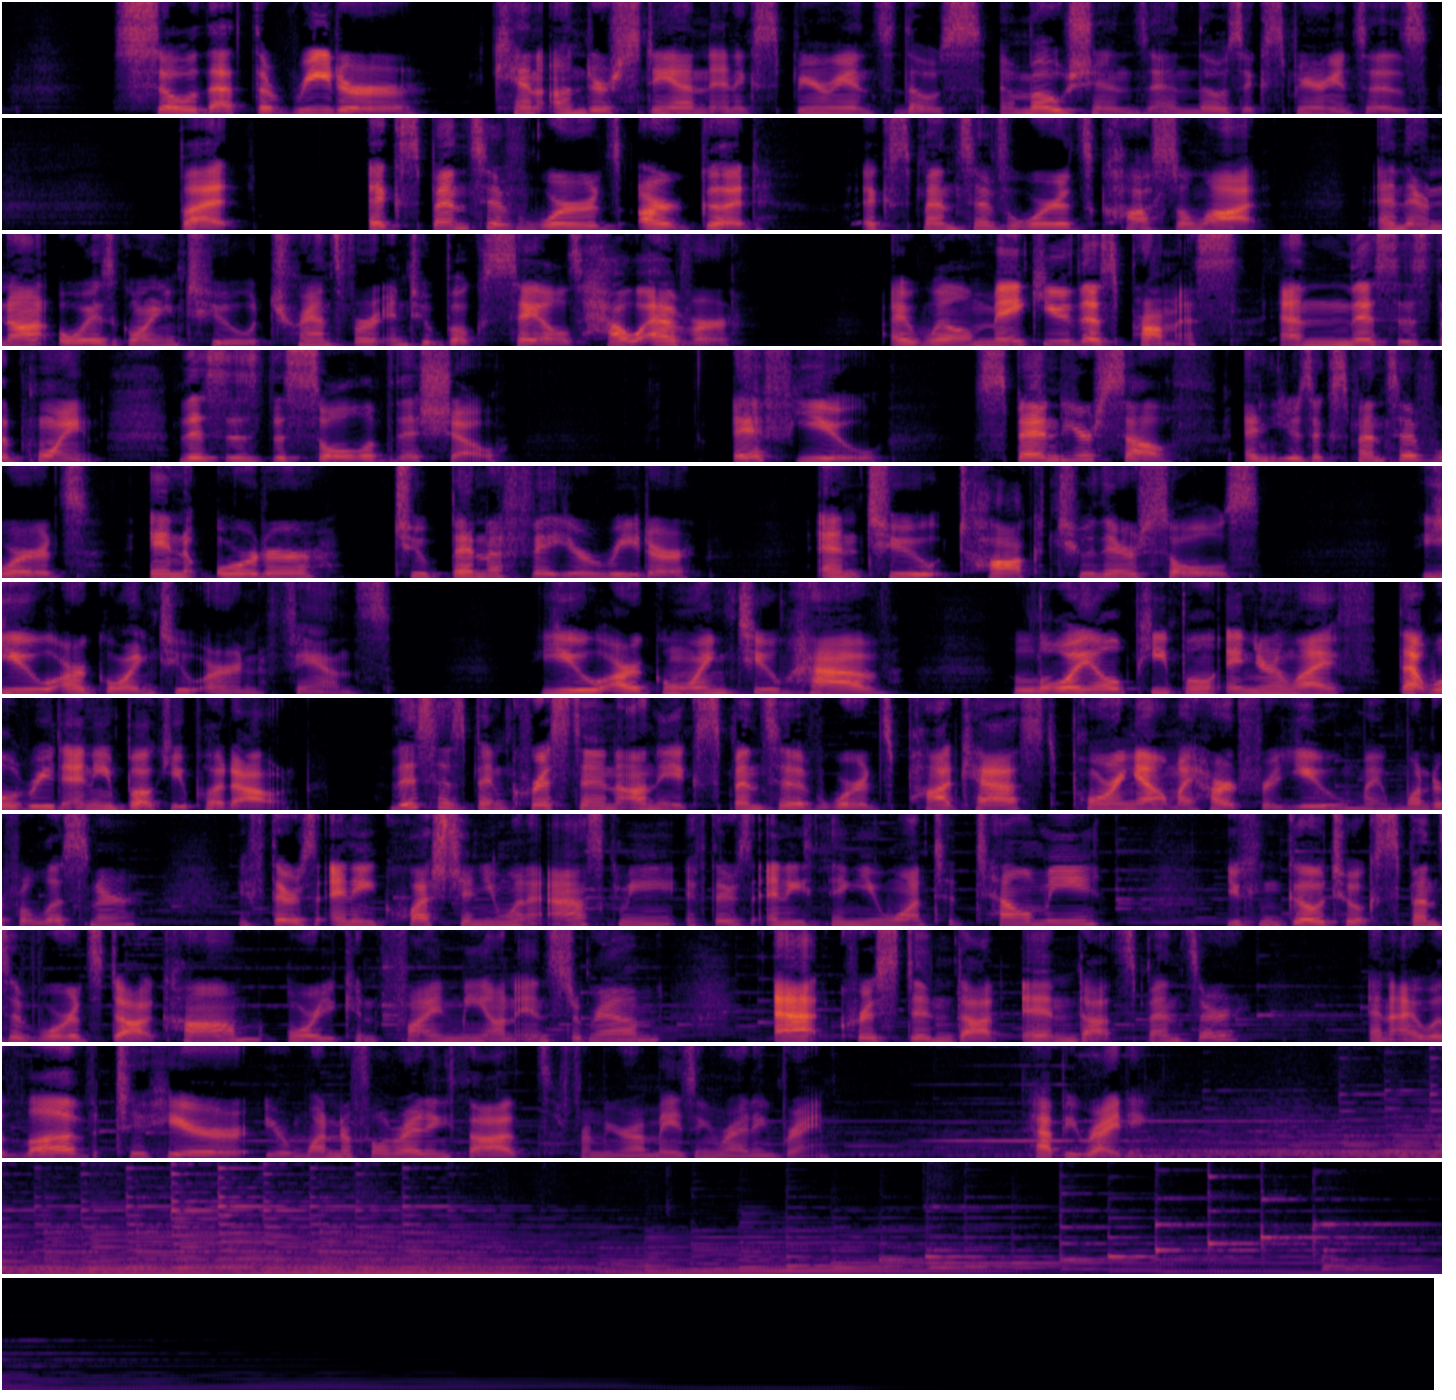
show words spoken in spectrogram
so that the reader can understand and experience those emotions and those experiences. But expensive words are good. Expensive words cost a lot, and they're not always going to transfer into book sales. However, I will make you this promise, and this is the point. This is the soul of this show. If you spend yourself and use expensive words in order to benefit your reader and to talk to their souls, you are going to earn fans. You are going to have loyal people in your life that will read any book you put out. This has been Kristen on the Expensive Words podcast, pouring out my heart for you, my wonderful listener. If there's any question you want to ask me, if there's anything you want to tell me, you can go to expensivewords.com or you can find me on Instagram at kristen.n.spencer. And I would love to hear your wonderful writing thoughts from your amazing writing brain. Happy writing.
